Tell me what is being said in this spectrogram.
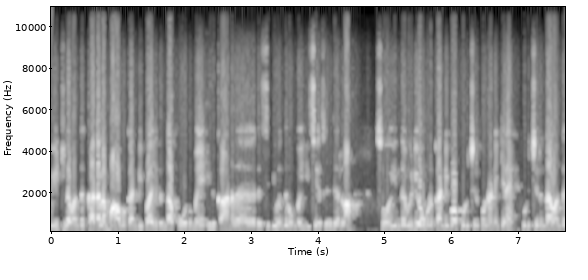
வீட்டில் வந்து கடலை மாவு கண்டிப்பா இருந்தா போதுமே. இதுக்கான ரெசிபி வந்து ரொம்ப ஈஸியா செஞ்சிடலாம். ஸோ இந்த வீடியோ உங்களுக்கு கண்டிப்பாக பிடிச்சிருக்கும்னு நினைக்கிறேன். பிடிச்சிருந்தா வந்து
